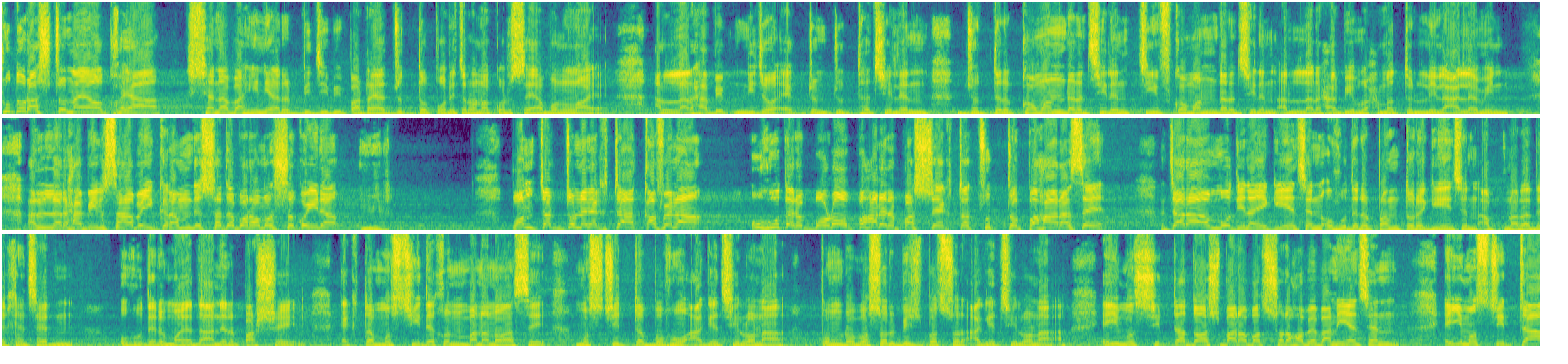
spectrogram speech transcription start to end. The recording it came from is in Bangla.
শুধু রাষ্ট্রনায়ক হয়া সেনাবাহিনী আর বিজিবি পাঠায় যুদ্ধ পরিচালনা করছে এমন নয়। আল্লাহর হাবিব নিজেও একজন যোদ্ধা ছিলেন, যুদ্ধের কমান্ডার ছিলেন, চিফ কমান্ডার ছিলেন আল্লাহর হাবিব রহমতুল্লিল আলমিন। আল্লাহর হাবিব সাহাবাই কারামদের সাথে পরামর্শ কইরা পঞ্চাশ জনের একটা কাফেলা, উহুদের বড় পাহাড়ের পাশে একটা ছোট্ট পাহাড় আছে। যারা মদিনায় গিয়েছেন, উহুদের প্রান্তরে গিয়েছেন, আপনারা দেখেছেন উহুদের ময়দানের পাশে একটা মসজিদ এখন বানানো আছে। মসজিদটা বহু আগে ছিল না পনেরো বছর, বিশ বছর আগে ছিল না। এই মসজিদটা দশ বারো বছর হবে বানিয়েছেন। এই মসজিদটা,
